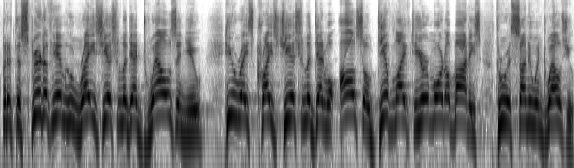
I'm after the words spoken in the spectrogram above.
But if the Spirit of Him who raised Jesus from the dead dwells in you, He who raised Christ Jesus from the dead will also give life to your mortal bodies through His Son who indwells you.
